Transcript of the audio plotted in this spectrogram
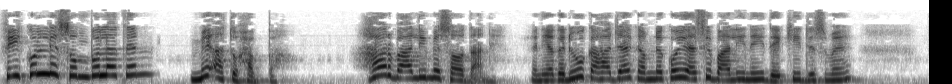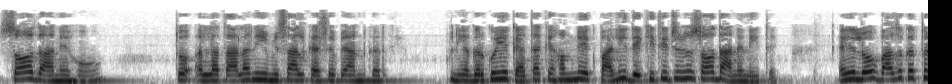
فی کل سمبلت میں اتحبا ہر بالی میں سو دانے۔ یعنی اگر یوں کہا جائے کہ ہم نے کوئی ایسی بالی نہیں دیکھی جس میں سو دانے ہوں تو اللہ تعالیٰ نے یہ مثال کیسے بیان کر دی؟ یعنی اگر کوئی یہ کہتا کہ ہم نے ایک پالی دیکھی تھی جس میں سو دانے نہیں تھے یعنی لوگ بازو کا پھر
